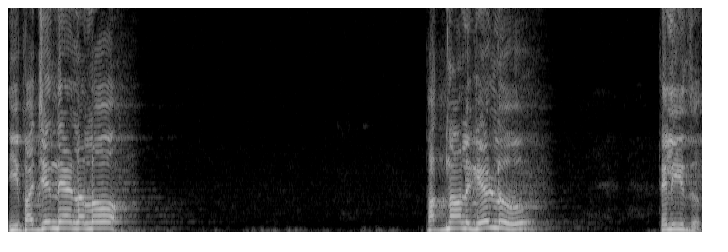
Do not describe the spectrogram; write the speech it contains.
ఈ పద్దెనిమిదేళ్ళలో పద్నాలుగేళ్ళు తెలియదు.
